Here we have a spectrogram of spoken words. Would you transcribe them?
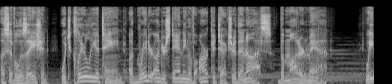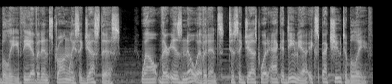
a civilization which clearly attained a greater understanding of architecture than us, the modern man. We believe the evidence strongly suggests this, while there is no evidence to suggest what academia expects you to believe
